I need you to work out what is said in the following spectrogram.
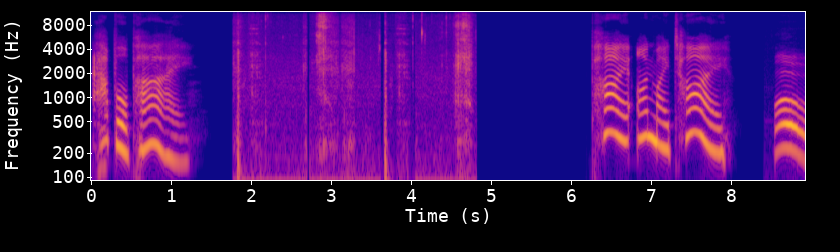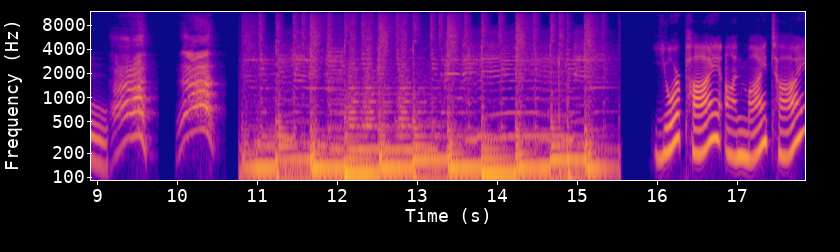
Apple pie. Pie on my tie. Whoa. Ah! Ah! Your pie on my tie?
